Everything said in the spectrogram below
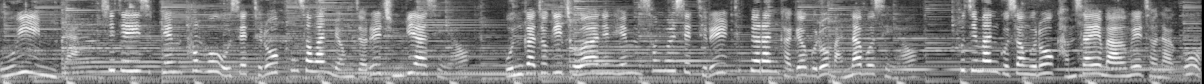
5위입니다. CJ 스팸 8호 5세트로 풍성한 명절을 준비하세요. 온 가족이 좋아하는 햄 선물 세트를 특별한 가격으로 만나보세요. 푸짐한 구성으로 감사의 마음을 전하고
